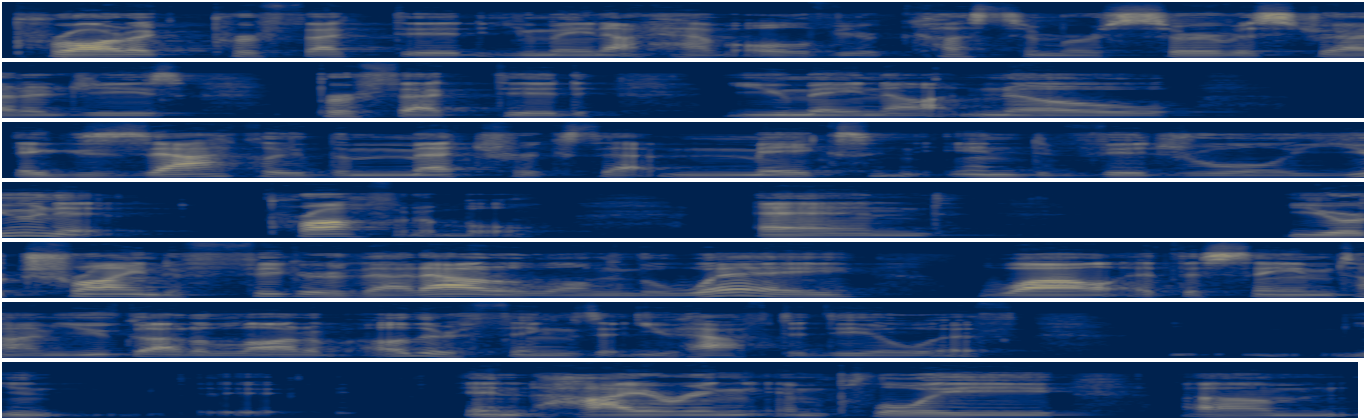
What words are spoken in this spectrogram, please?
product perfected, you may not have all of your customer service strategies perfected, you may not know exactly the metrics that makes an individual unit profitable. And you're trying to figure that out along the way while at the same time you've got a lot of other things that you have to deal with. You, in hiring employee um,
